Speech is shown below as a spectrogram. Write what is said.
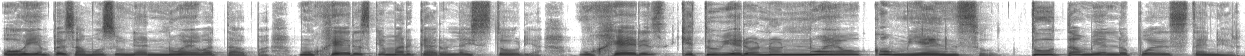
Hoy empezamos una nueva etapa. Mujeres que marcaron la historia, mujeres que tuvieron un nuevo comienzo tú también lo puedes tener.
